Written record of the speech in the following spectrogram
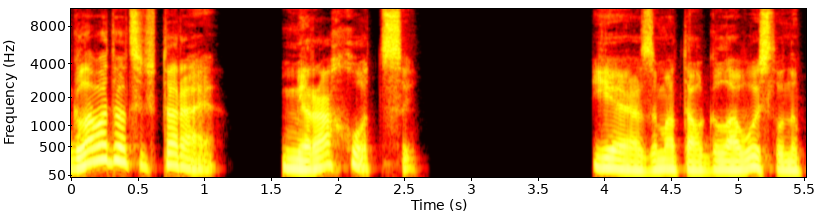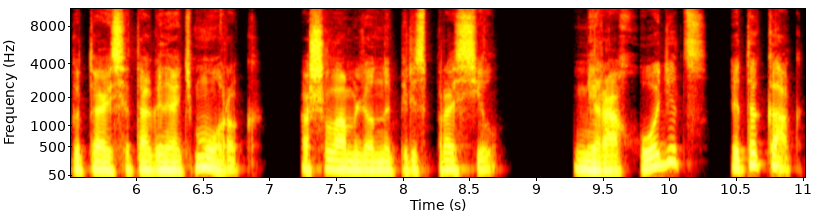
Глава 22. Мироходцы. Я замотал головой, словно пытаясь отогнать морок. Ошеломленно переспросил. «Мироходец? Это как?»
